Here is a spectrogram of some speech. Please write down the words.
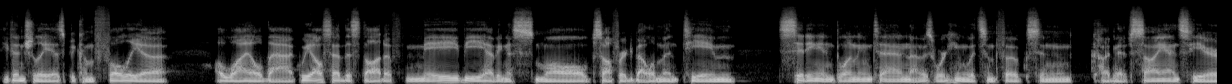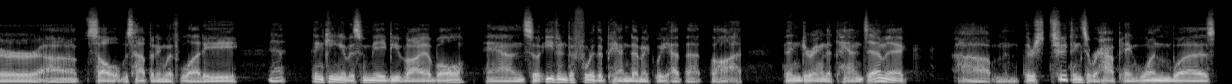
eventually has become Folia a while back. We also had this thought of maybe having a small software development team sitting in Bloomington. I was working with some folks in cognitive science here, uh, saw what was happening with Luddy. Yeah thinking it was maybe viable. And so even before the pandemic, we had that thought. Then during the pandemic, um, there's two things that were happening. One was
